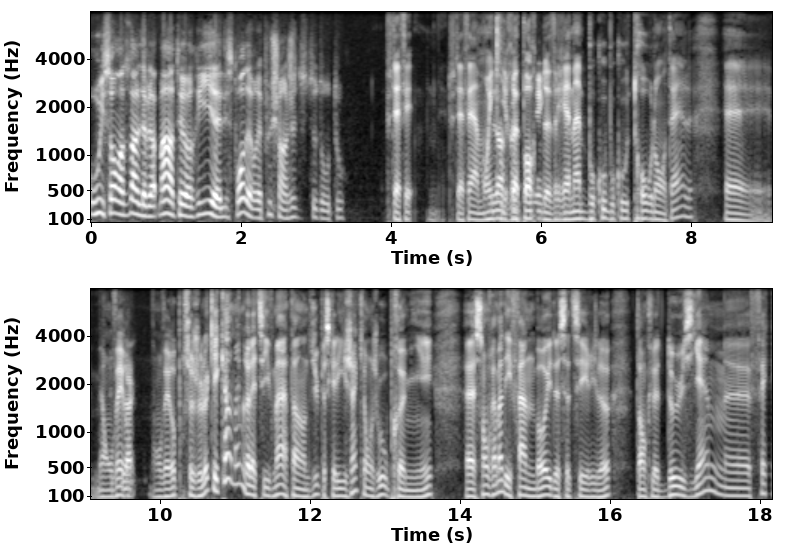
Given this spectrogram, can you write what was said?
où ils sont rendus dans le développement, en théorie, euh, l'histoire devrait plus changer du tout au tout. Tout à fait. Tout à fait, à moins qu'ils reportent de vraiment beaucoup, beaucoup trop longtemps. Euh, mais on verra. On verra pour ce jeu-là, qui est quand même relativement attendu, parce que les gens qui ont joué au premier euh, sont vraiment des fanboys de cette série-là. Donc le deuxième euh, fait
